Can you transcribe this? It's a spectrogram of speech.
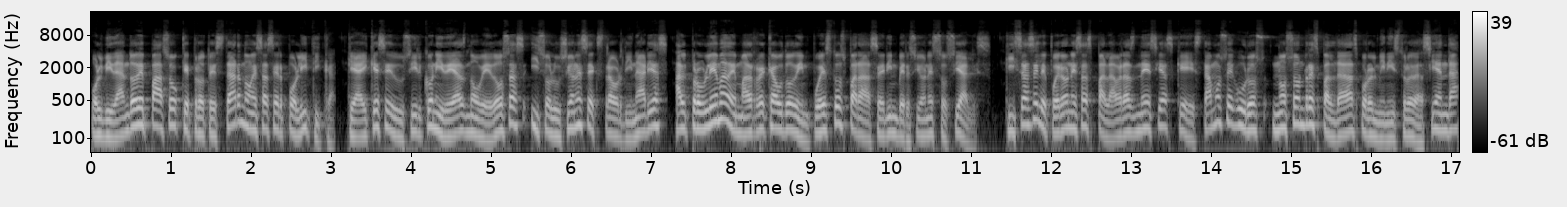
olvidando de paso que protestar no es hacer política, que hay que seducir con ideas novedosas y soluciones extraordinarias al problema de más recaudo de impuestos para hacer inversiones sociales. Quizás se le fueron esas palabras necias que estamos seguros no son respaldadas por el ministro de Hacienda,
